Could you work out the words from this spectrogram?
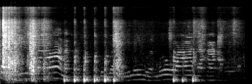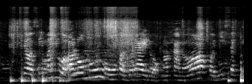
สวัสดีนะคะนะคะ คุณวันนี้ไม่เหมือนเมื่อวานนะคะเดี๋ยวสิมาอยู่อารมณ์โมโหข่อยก็ได้ดอกเนาะค่ะเนาะข่อยมีสติ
